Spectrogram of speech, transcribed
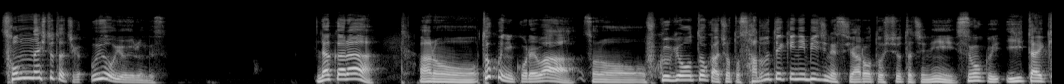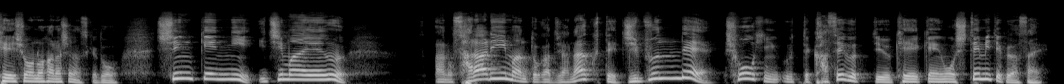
そんな人たちがうようよいるんです。だから、あの、特にこれは、その、副業とかちょっとサブ的にビジネスやろうとして人たちにすごく言いたい継承の話なんですけど、真剣に1万円、あの、サラリーマンとかじゃなくて自分で商品売って稼ぐっていう経験をしてみてください。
